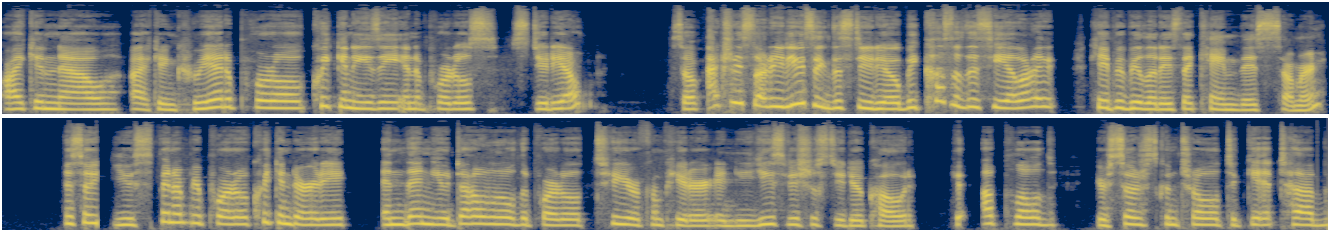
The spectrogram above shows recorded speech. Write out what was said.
I can now, I can create a portal quick and easy in a Portals studio. So I've actually started using the studio because of the CLI capabilities that came this summer. And so you spin up your portal quick and dirty, and then you download the portal to your computer and you use Visual Studio Code. You upload your source control to GitHub.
